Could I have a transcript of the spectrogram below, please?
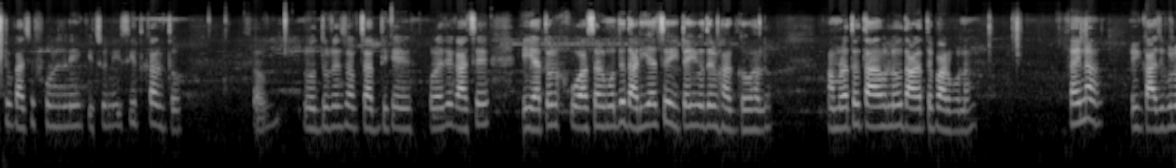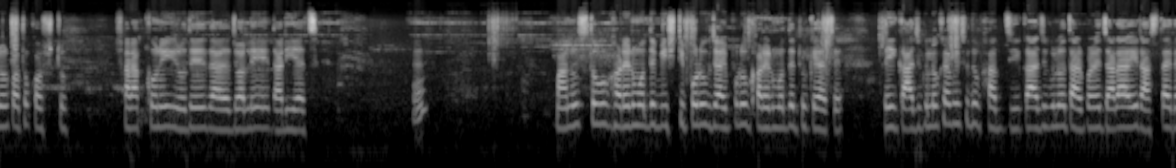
একটু গাছে ফুল নেই, কিছু নেই। শীতকাল তো। সব রোদ্দুরে সব চারদিকে ওরা যে গাছে এই এত কুয়াশার মধ্যে দাঁড়িয়ে আছে, এইটাই ওদের ভাগ্য ভালো। আমরা তো তা হলেও দাঁড়াতে পারব না। তাই না? এই গাছগুলোর কত কষ্ট। সারাক্ষণ এই রোদে জলে দাঁড়িয়ে আছে। মানুষ তবু ঘরের মধ্যে বৃষ্টি পড়ুক, যাই পড়ুক, ঘরের মধ্যে ঢুকে আছে। এই গাছগুলোকে আমি শুধু ভাবছি গাছগুলো তারপরে যারা এই রাস্তায়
